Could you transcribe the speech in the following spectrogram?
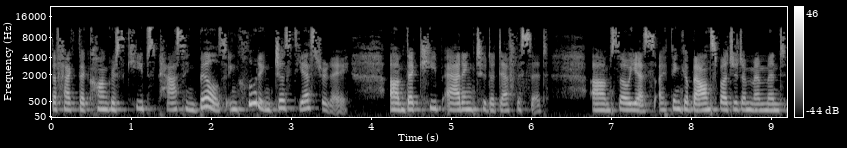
the fact that Congress keeps passing bills, including just yesterday, um, that keep adding to the deficit. Um, so yes, I think a balanced budget amendment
